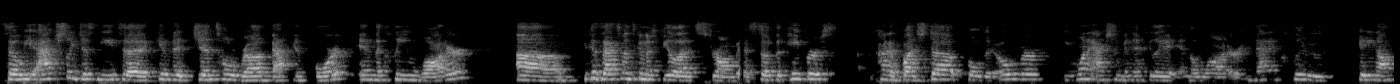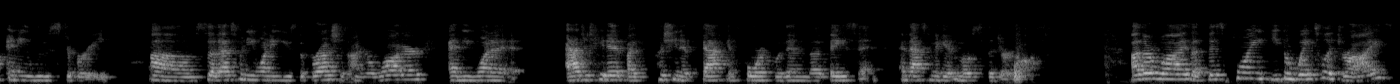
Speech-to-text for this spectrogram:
So we actually just need to give it a gentle rub back and forth in the clean water um, because that's when it's going to feel at its strongest. So if the paper's kind of bunched up, folded over, you want to actually manipulate it in the water. And that includes getting off any loose debris. Um, so that's when you want to use the brush is underwater and you want to agitate it by pushing it back and forth within the basin. And that's going to get most of the dirt off. Otherwise, at this point, you can wait till it dries,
